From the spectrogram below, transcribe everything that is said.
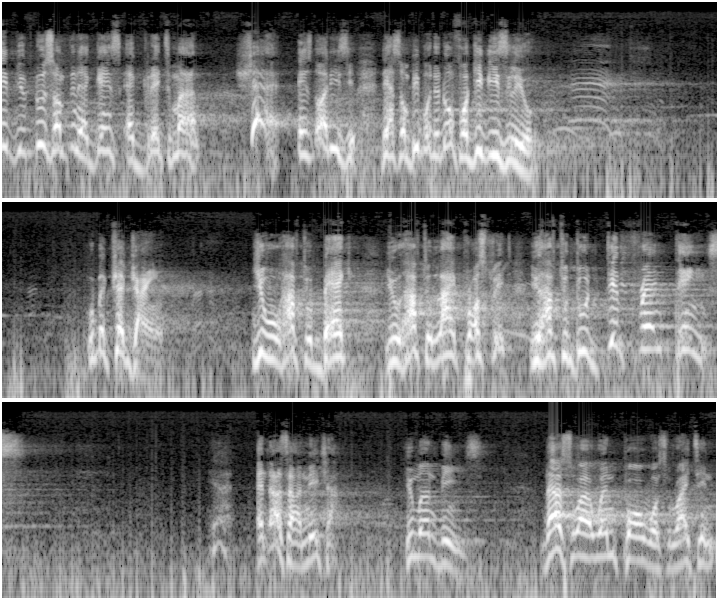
if you do something against a great man, share. It's not easy. There are some people they don't forgive easily. Oh. You will have to beg, you have to lie prostrate, you have to do different things. Yeah. And that's our nature, human beings. That's why when Paul was writing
